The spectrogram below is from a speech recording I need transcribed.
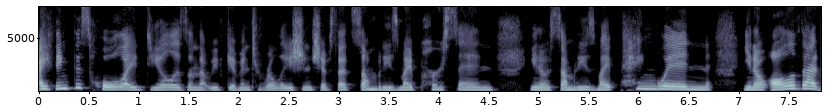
I think this whole idealism that we've given to relationships that somebody's my person, you know, somebody's my penguin, you know, all of that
